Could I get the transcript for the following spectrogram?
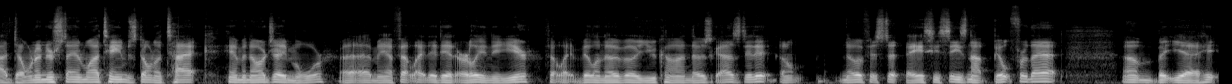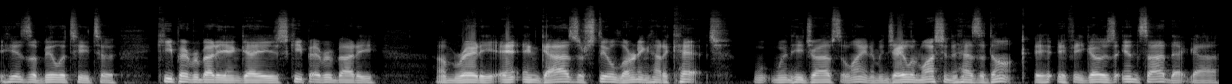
I don't understand why teams don't attack him and RJ more. Uh, I mean, I felt like they did early in the year. I felt like Villanova, UConn, those guys did it. I don't know if it's that the ACC is not built for that. Um, but yeah, his ability to keep everybody engaged, keep everybody um, ready, and, and guys are still learning how to catch when he drives the lane. I mean, Jalen Washington has a dunk if he goes inside that guy,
